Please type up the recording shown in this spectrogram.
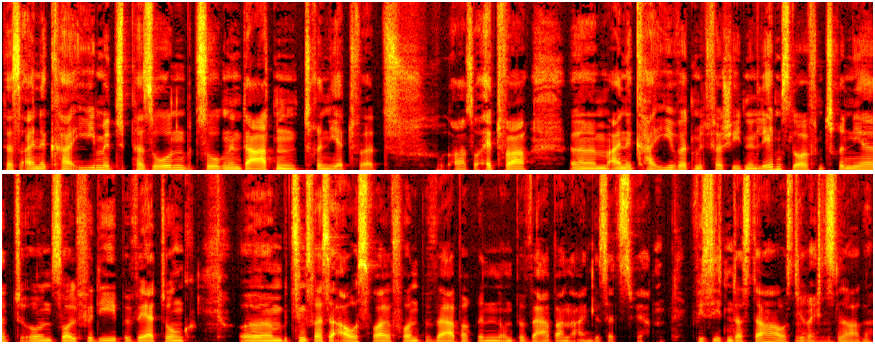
dass eine KI mit personenbezogenen Daten trainiert wird. Also etwa ähm, eine KI wird mit verschiedenen Lebensläufen trainiert und soll für die Bewertung ähm, beziehungsweise Auswahl von Bewerberinnen und Bewerbern eingesetzt werden. Wie sieht denn das da aus, die mhm. Rechtslage?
